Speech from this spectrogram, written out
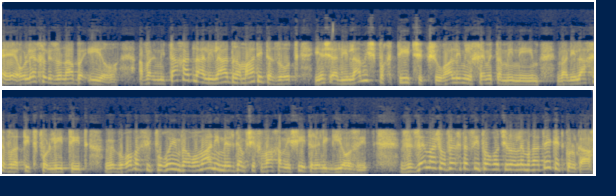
אה, הולך לזונה בעיר, אבל מתחת לעלילה הדרמטית הזאת יש עלילה משפחתית שקשורה למלחמת המינים ועלילה חברתית פוליטית, וברוב הסיפורים והרומנים יש גם שכבה חמישית רליגיוזית. וזה מה שהופך את הסיפורת שלו למרתקת כל כך,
